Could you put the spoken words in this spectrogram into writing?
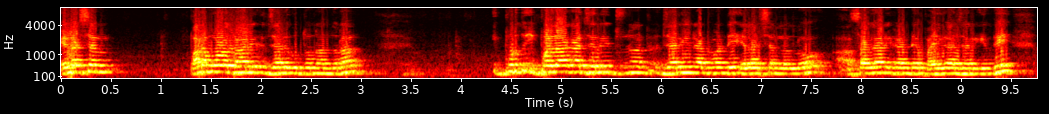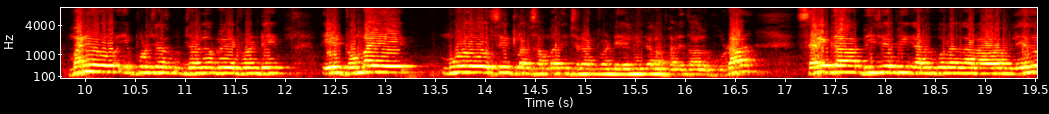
ఎలక్షన్ పదమూడో తారీఖు జరుగుతున్నందున ఇప్పుడు ఇప్పటిదాకా జరుగుతున్న జరిగినటువంటి ఎలక్షన్లలో ఆ సగానికంటే పైగా జరిగింది. మరియు ఇప్పుడు జరుగు జరగబోయేటువంటి ఈ తొంభై మూడు సీట్లకు సంబంధించినటువంటి ఎన్నికల ఫలితాలు కూడా సరిగ్గా బీజేపీకి అనుకూలంగా రావడం లేదు.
